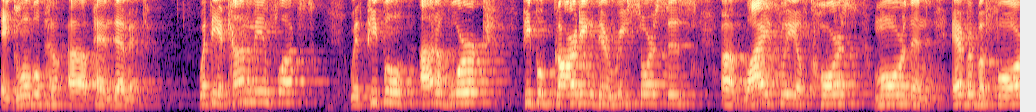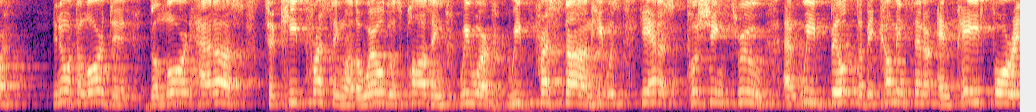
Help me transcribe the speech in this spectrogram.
a global uh, pandemic, with the economy in flux, with people out of work, people guarding their resources uh, wisely, of course, more than ever before. You know what the Lord did? The Lord had us to keep pressing while the world was pausing. We were we pressed on. He was he had us pushing through and we built the becoming center and paid for it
